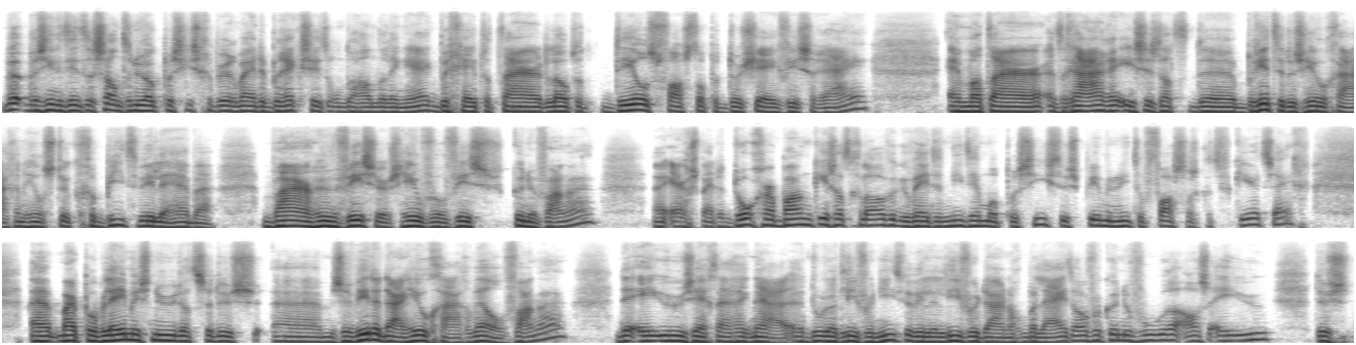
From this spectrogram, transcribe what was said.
We, we zien het interessante nu ook precies gebeuren bij de Brexit-onderhandelingen. Ik begreep dat daar loopt het deels vast op het dossier visserij. En wat daar het rare is, is dat de Britten dus heel graag een heel stuk gebied willen hebben waar hun vissers heel veel vis kunnen vangen. Eh, ergens bij de Doggerbank is dat geloof ik. Ik weet het niet helemaal precies, dus pin me er niet op vast als ik het verkeerd zeg. Eh, maar het probleem is nu dat ze dus, ehm, ze willen daar heel graag wel vangen. De EU zegt eigenlijk, nou ja, doe dat liever niet. We willen liever daar nog beleid over kunnen voeren als EU. Dus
